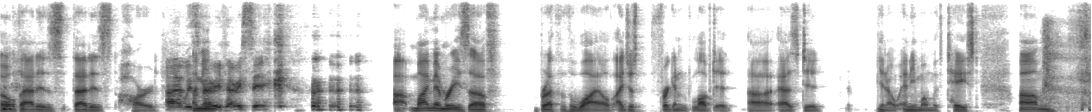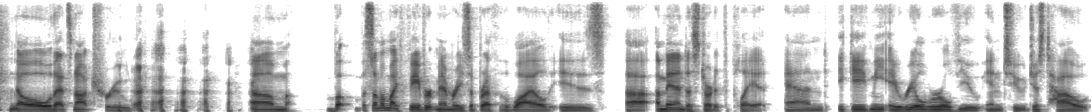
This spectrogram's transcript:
Oh, that is that is hard. I was I mean- very very sick. Uh, my memories of Breath of the Wild, I just friggin' loved it, uh, as did you know anyone with taste. Um, no, that's not true. Um, but some of my favorite memories of Breath of the Wild is uh, Amanda started to play it, and it gave me a real world view into just how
